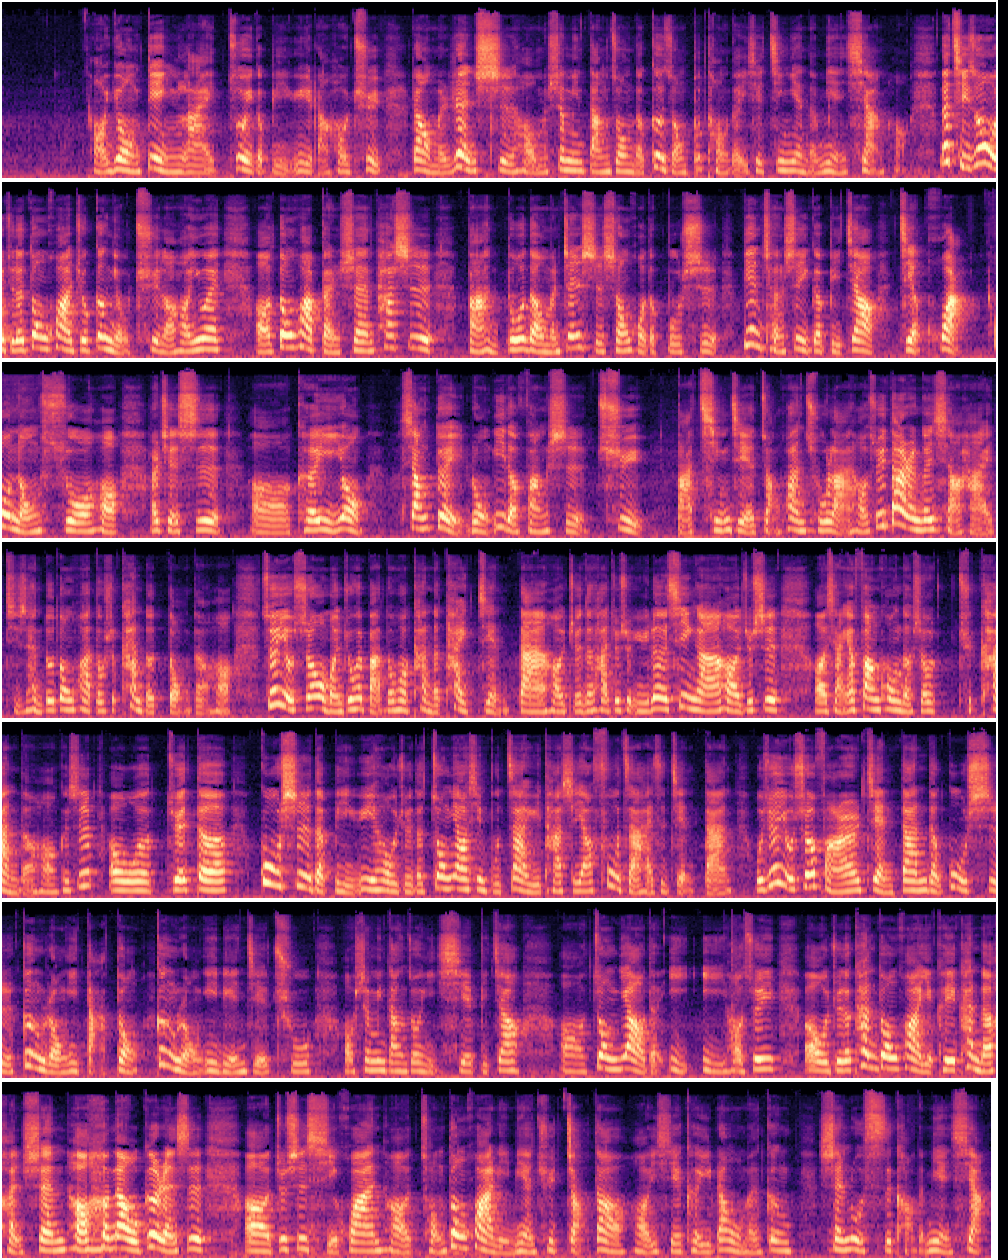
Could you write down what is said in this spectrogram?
哦，用电影来做一个比喻，然后去让我们认识哈我们生命当中的各种不同的一些经验的面向哈。那其中我觉得动画就更有趣了哈，因为呃动画本身它是把很多的我们真实生活的故事变成是一个比较简化或浓缩哈，而且是呃可以用相对容易的方式去。把情节转换出来哈，所以大人跟小孩其实很多动画都是看得懂的哈，所以有时候我们就会把动画看得太简单哈，觉得它就是娱乐性啊哈，就是呃想要放空的时候去看的哈。可是呃，我觉得故事的比喻哈，我觉得重要性不在于它是要复杂还是简单，我觉得有时候反而简单的故事更容易打动，更容易连接出哦生命当中一些比较。哦、重要的意义哈，所以呃，我觉得看动画也可以看得很深哈。那我个人是呃，就是喜欢哈，从动画里面去找到哈一些可以让我们更深入思考的面向。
